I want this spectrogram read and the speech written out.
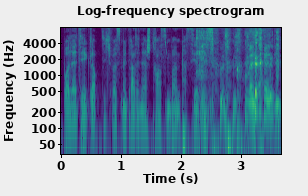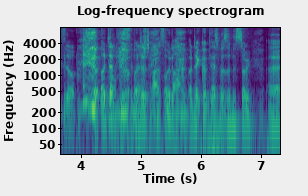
boah Leute, ihr glaubt nicht, was mir gerade in der Straßenbahn passiert ist. Und dann kommentieren die so, und dann, in und, dann, und, und dann kommt erstmal so eine Story, äh,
